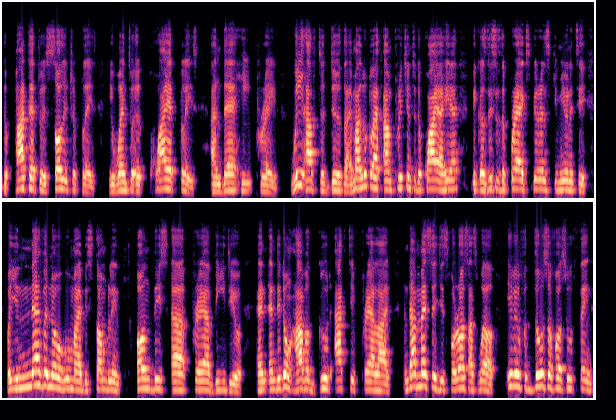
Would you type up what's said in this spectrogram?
departed to a solitary place. He went to a quiet place and there he prayed. We have to do that. It might look like I'm preaching to the choir here, because this is the prayer experience community. But you never know who might be stumbling on this uh, prayer video and, and they don't have a good active prayer life. And that message is for us as well. Even for those of us who think,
